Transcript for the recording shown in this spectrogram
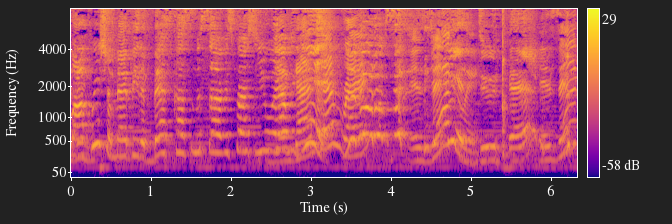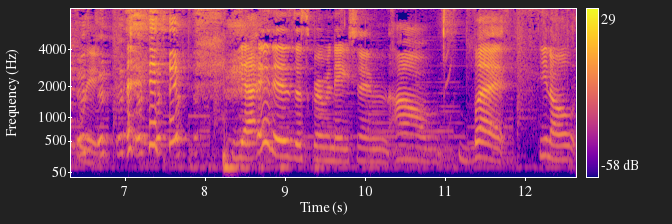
Barquisha may be the best customer service person you, You ever got get. that right. You know what I'm saying? Exactly. You can't do that. Exactly. yeah, it is discrimination. Um, but you know,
